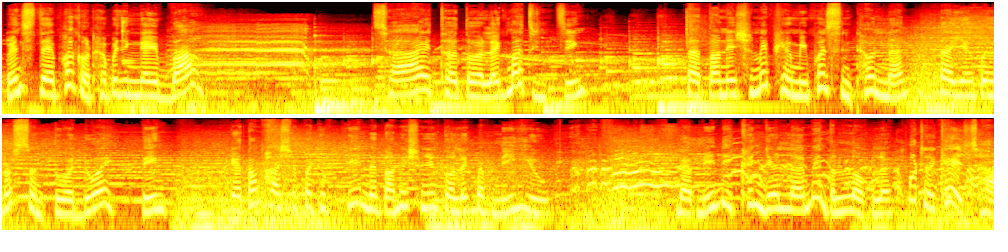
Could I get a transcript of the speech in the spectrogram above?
เวนส์เดย์เพื่อนของเธอเป็นยังไงบ้าง ใช่ เธอตัวเล็กมากจริง ๆ แต่ตอนนี้ฉันไม่เพียงมีเพื่อนสนิทเท่านั้น แต่ยังเป็นรถส่วนตัวด้วย ติง แกต้องพาฉันไปทุกที่ในตอนที่ฉันยังตัวเล็กแบบนี้อยู่ แบบนี้ดีขึ้นเยอะเลยไม่เห็นตลกเลยพวกเธอแค่อิจฉา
